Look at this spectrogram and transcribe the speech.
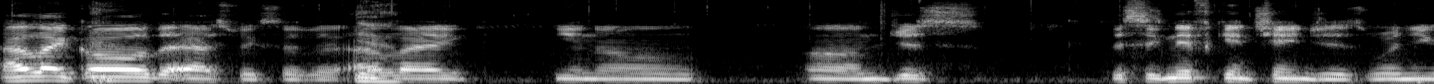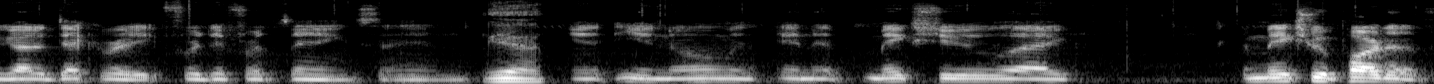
I like all the aspects of it. I Yeah. like, you know, um, just the significant changes when you got to decorate for different things, and yeah, y- you know, and, and it makes you like, it makes you a part of.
